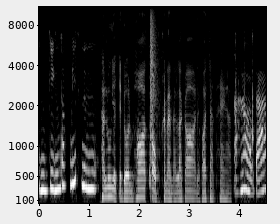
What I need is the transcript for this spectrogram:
จริง ๆ สักนิดนึง ถ้าลูกอยากจะโดนพ่อตบขนาดนั้นแล้วก็เดี๋ยวพ่อจัดให้ครับ อ้าวได้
